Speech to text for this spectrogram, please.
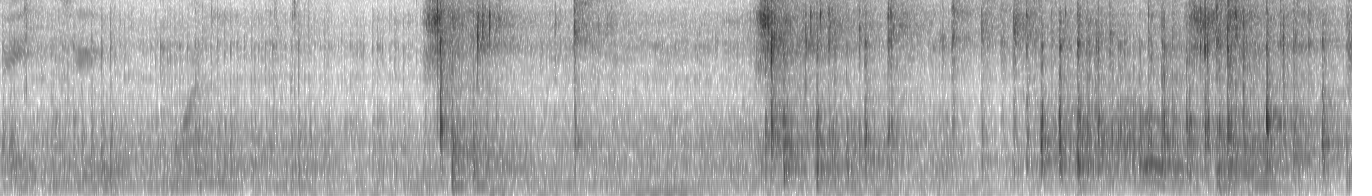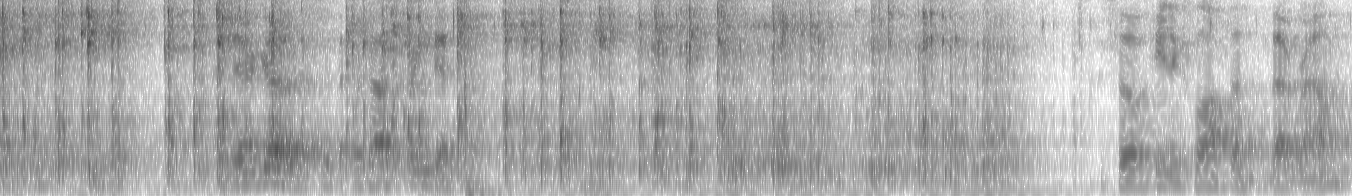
Three. And there it goes with, without a spring disc. So Phoenix lost that, that round,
